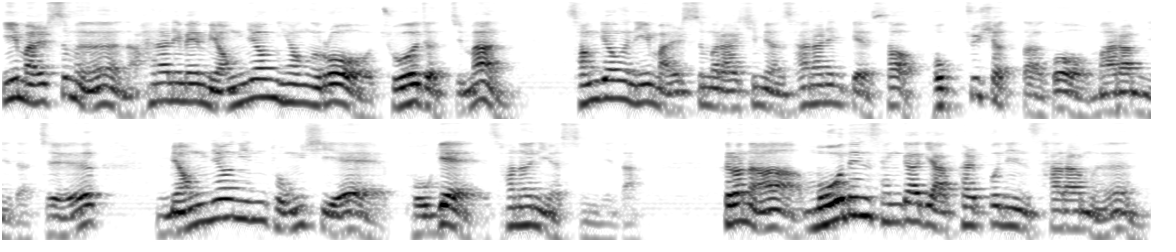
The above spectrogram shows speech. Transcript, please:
이 말씀은 하나님의 명령형으로 주어졌지만 성경은 이 말씀을 하시면서 하나님께서 복 주셨다고 말합니다. 즉, 명령인 동시에 복의 선언이었습니다. 그러나 모든 생각이 악할 뿐인 사람은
